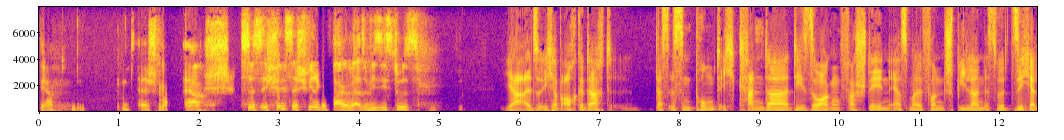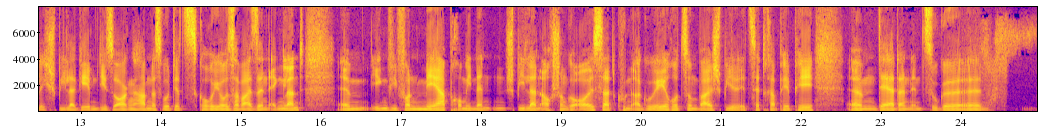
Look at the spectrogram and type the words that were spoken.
ja, ja, ist, ich finde es eine schwierige Frage. Also, wie siehst du es? Ja, also ich habe auch gedacht, das ist ein Punkt, ich kann da die Sorgen verstehen. Erstmal von Spielern. Es wird sicherlich Spieler geben, die Sorgen haben. Das wird jetzt kurioserweise in England ähm, irgendwie von mehr prominenten Spielern auch schon geäußert. Kun Aguero zum Beispiel etc. pp, ähm, der dann im Zuge äh,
